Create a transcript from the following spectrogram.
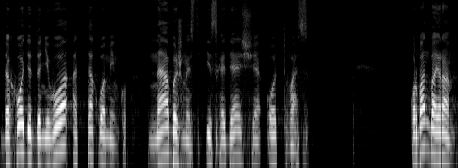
доходит до него от такваминку набожность, исходящая от вас. Курбан Байрам –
